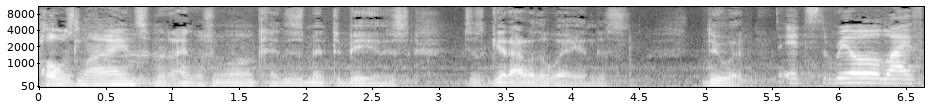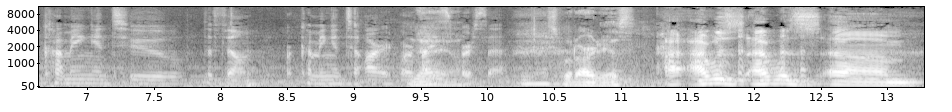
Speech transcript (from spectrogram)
clotheslines, and I was, well, okay, this is meant to be. Just just get out of the way and just do it. It's real life coming into the film or coming into art or Yeah, vice yeah. versa. That's what art is. I, I was I was um,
